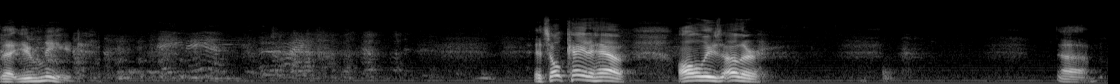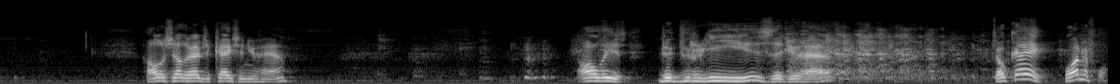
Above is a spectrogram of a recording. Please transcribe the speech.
that you need. It's okay to have all these other uh, all this other education you have, all these degrees that you have. It's okay, wonderful.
